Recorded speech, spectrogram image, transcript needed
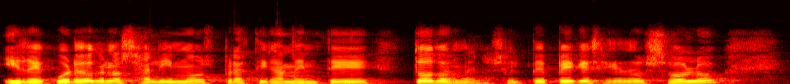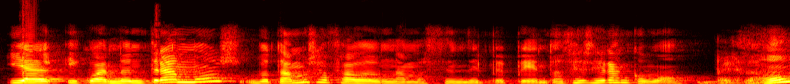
Y recuerdo que nos salimos prácticamente todos, menos el PP, que se quedó solo, y, y cuando entramos, votamos a favor de una moción del PP. Entonces eran como, ¿perdón?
